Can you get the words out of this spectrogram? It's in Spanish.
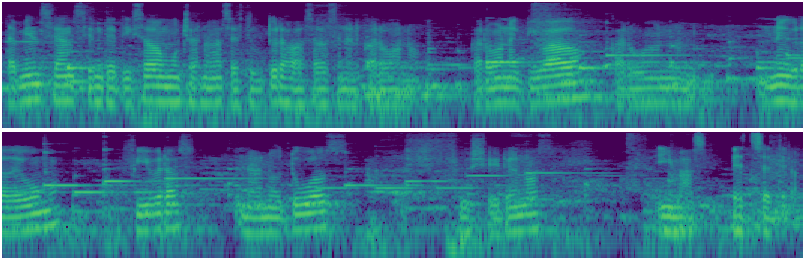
También se han sintetizado muchas nuevas estructuras basadas en el carbono. Carbono activado, carbono negro de humo, fibras, nanotubos, fullerenos y más, etc.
